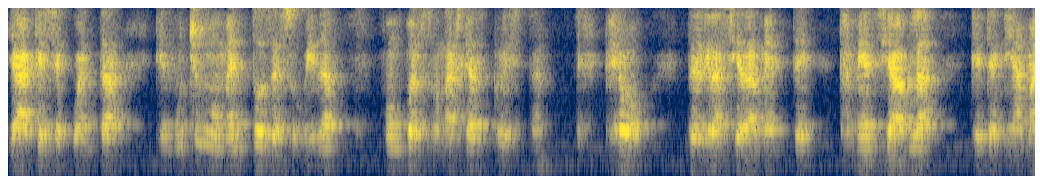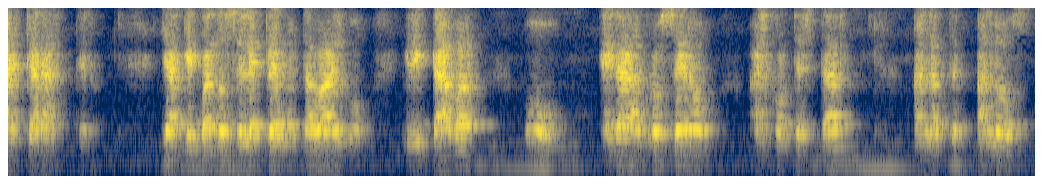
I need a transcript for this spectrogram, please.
ya que se cuenta que en muchos momentos de su vida fue un personaje altruista, pero desgraciadamente también se habla que tenía mal carácter ya que cuando se le preguntaba algo gritaba o era grosero al contestar a, los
